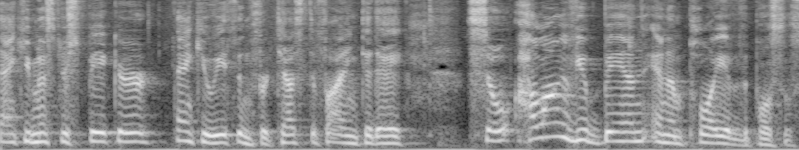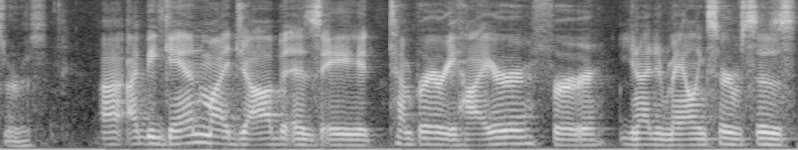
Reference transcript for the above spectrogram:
Thank you, Mr. Speaker. Thank you, Ethan, for testifying today. So how long have you been an employee of the Postal Service? Uh, I began my job as a temporary hire for United Mailing Services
